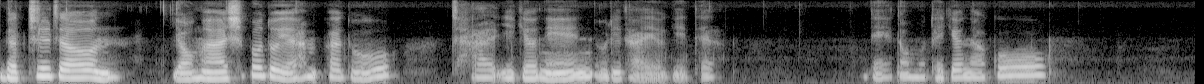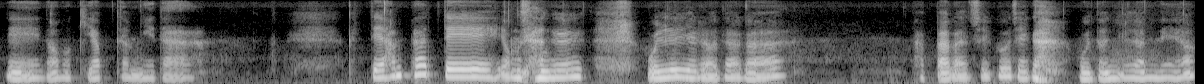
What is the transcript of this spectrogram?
며칠 전 영하 15도의 한파도 잘 이겨낸 우리 다육이들. 네, 너무 대견하고, 네, 너무 귀엽답니다. 그때 한파 때 영상을 올리려다가 바빠가지고 제가 못 올렸네요.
